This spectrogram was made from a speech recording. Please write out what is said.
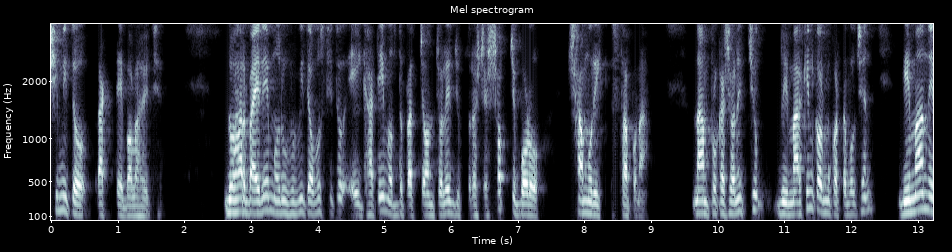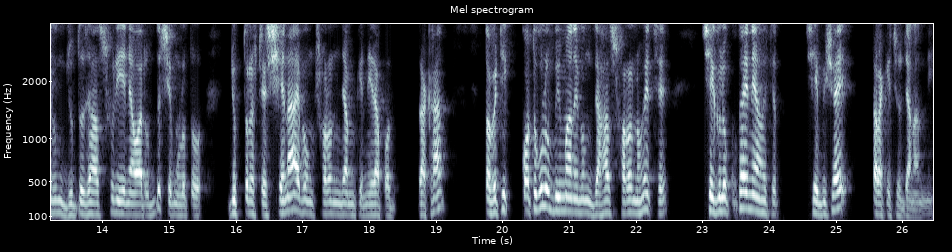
সীমিত রাখতে বলা হয়েছে। দোহার বাইরে মরুভূমিতে অবস্থিত এই ঘাঁটি মধ্যপ্রাচ্য অঞ্চলে যুক্তরাষ্ট্রের সবচেয়ে বড় সামরিক স্থাপনা। নাম প্রকাশে অনিচ্ছুক দুই মার্কিন কর্মকর্তা বলছেন, বিমান এবং যুদ্ধজাহাজ সরিয়ে নেওয়ার উদ্দেশ্যে মূলত যুক্তরাষ্ট্রের সেনা এবং সরঞ্জামকে নিরাপদ রাখা। তবে ঠিক কতগুলো বিমান এবং জাহাজ সরানো হয়েছে সেগুলো কোথায় নেওয়া হয়েছে সে বিষয়ে তারা কিছু জানাননি।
